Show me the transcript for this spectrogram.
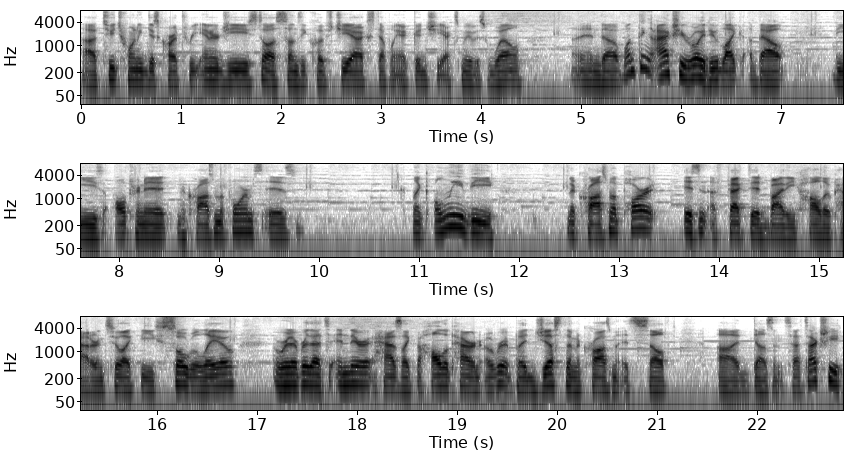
Uh, 220 discard 3 energy, still has Sun's Eclipse GX, definitely a good GX move as well. And uh, one thing I actually really do like about these alternate Necrozma forms is like only the Necrozma part isn't affected by the hollow pattern. So like the Solgaleo or whatever that's in there it has like the hollow pattern over it, but just the Necrozma itself uh, doesn't. So that's actually,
